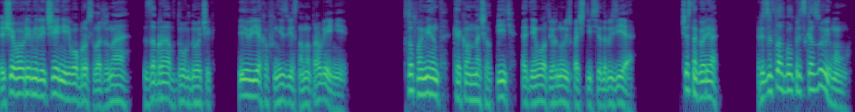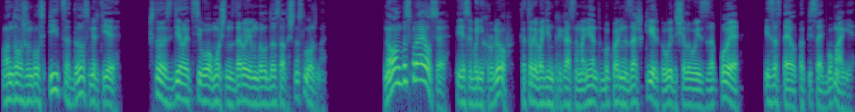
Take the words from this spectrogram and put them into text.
Еще во время лечения его бросила жена, забрав двух дочек и уехав в неизвестном направлении. В тот момент, как он начал пить, от него отвернулись почти все друзья. Честно говоря, результат был предсказуемым. Он должен был спиться до смерти, что сделать с его мощным здоровьем было достаточно сложно. Но он бы справился, если бы не Хрулев, который в один прекрасный момент буквально за шкирку вытащил его из запоя и заставил подписать бумаги.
